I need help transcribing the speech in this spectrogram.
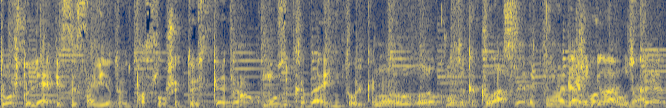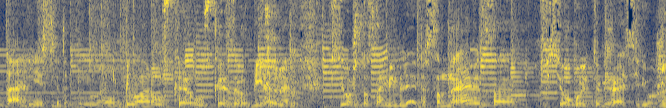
то, что Ляписы советуют послушать. То есть какая-то рок-музыка, да, и не только. Ну, рок-музыка классная, я так понимаю. Даже Преобладает, белорусская, да. есть, я так понимаю. Белорусская, русская, зарубежная. Все, что самим Ляписам нравится, все будет играть и уже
